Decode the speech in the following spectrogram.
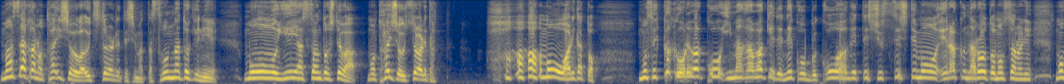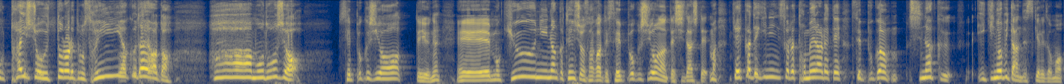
まさかの大将が討ち取られてしまった。そんな時に、もう家康さんとしては、もう大将討ち取られた。はあ、もう終わりだと。もうせっかく俺はこう今川家でね、こう武功を上げて出世しても偉くなろうと思ってたのに、もう大将討ち取られても最悪だよと。はあ、もうどうしよう。切腹しようっていうね、えー、もう急になんかテンション下がって切腹しようなんてしだして、まあ結果的にそれは止められて切腹はしなく生き延びたんですけれども、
